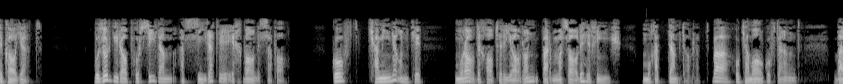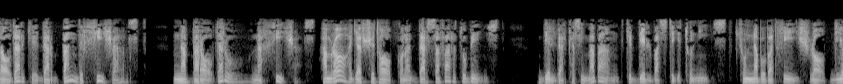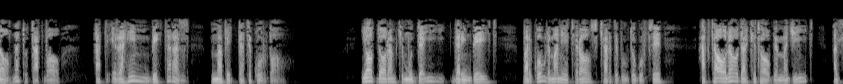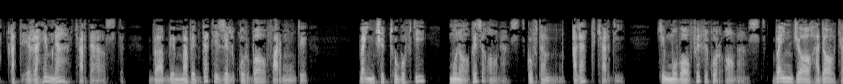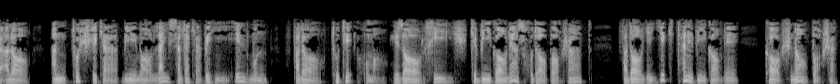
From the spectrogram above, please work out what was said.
حکایت. بزرگی را پرسیدم از سیرت اخوان صفا. گفت کمینه آن که مراد خاطر یاران بر مصالح خیش مقدم دارد. و حکما گفتند برادر که در بند خیش است نه برادر و نه خیش است. همراه اگر شتاب کند در سفر تو بیست. دل در کسی مبند که دل بسته تو نیست چون نبود خیش را دیانت و تقوا. قطع رحم بهتر از مودت قربا. یاد دارم که مدعی در این بیت بر قول من اعتراض کرده بود و گفته حق تعالی در کتاب مجید از قطع رحم نه کرده است و به مودت زل قربا فرموده. و این چه تو گفتی مناقض آن است. گفتم غلط کردی که موافق قرآن است. و اینجا هدا که علا ان تشرک بیما لیس لک بهی علم فلا تطعهما. هزار خیش که بیگانه از خدا باشد فدای یک تن بیگانه کاشنا باشد.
